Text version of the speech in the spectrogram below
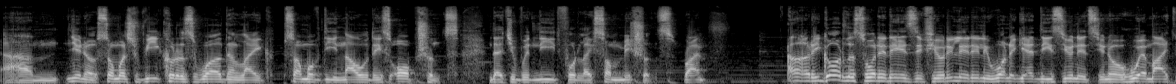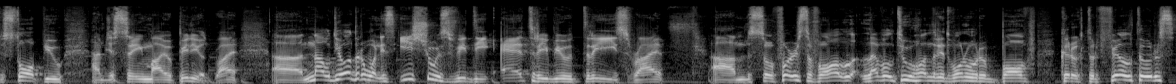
um, you know, so much weaker as well than like some of the nowadays options that you would need for like some missions, right? Uh, regardless what it is, if you really, really want to get these units, you know, who am I to stop you? I'm just saying my opinion, right? Uh, now, the other one is issues with the attribute trees, right? Um, so, first of all, level 201 or above character filters.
